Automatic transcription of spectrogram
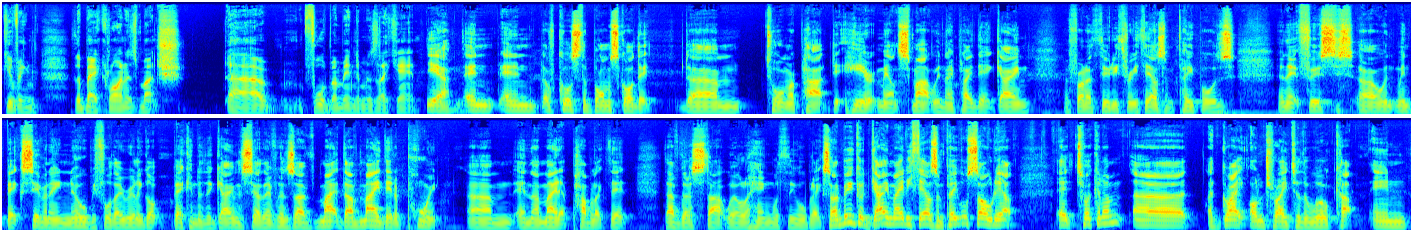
giving the back line as much uh, forward momentum as they can. Yeah, and and of course the bomb squad that um, tore them apart here at Mount Smart when they played that game in front of thirty three thousand people was in that first uh, went, went back seventeen 0 before they really got back into the game. The South Africans they've made they've made that a point. Um, and they've made it public that they've got to start well to hang with the All Blacks. So it'd be a good game. Eighty thousand people sold out at Twickenham. Uh, a great entree to the World Cup, and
